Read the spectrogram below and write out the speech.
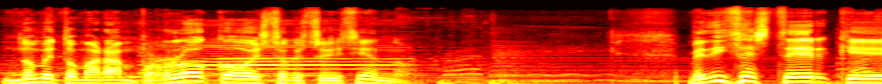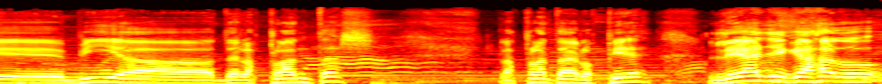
no me tomarán por loco esto que estoy diciendo. Me dice Esther que vía de las plantas, las plantas de los pies, le ha llegado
